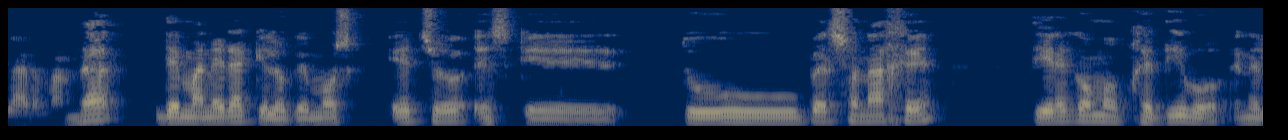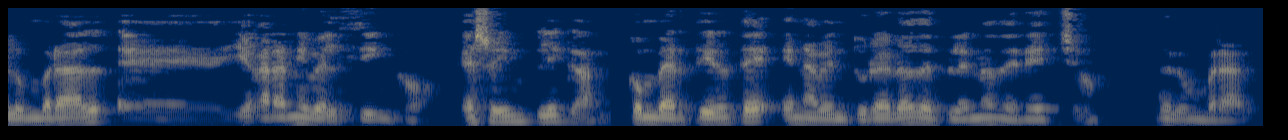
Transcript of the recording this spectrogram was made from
la hermandad. De manera que lo que hemos hecho es que tu personaje tiene como objetivo en el umbral eh, llegar a nivel 5. Eso implica convertirte en aventurero de pleno derecho del umbral.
